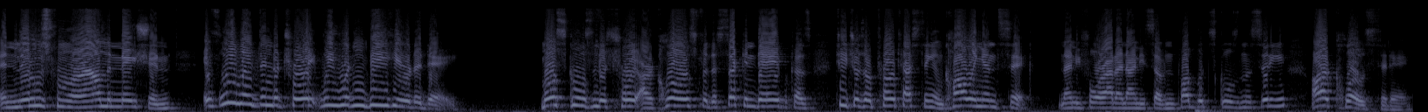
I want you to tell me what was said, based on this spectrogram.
In news from around the nation, if we lived in Detroit, we wouldn't be here today. Most schools in Detroit are closed for the second day because teachers are protesting and calling in sick. 94 out of 97 public schools in the city are closed today.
